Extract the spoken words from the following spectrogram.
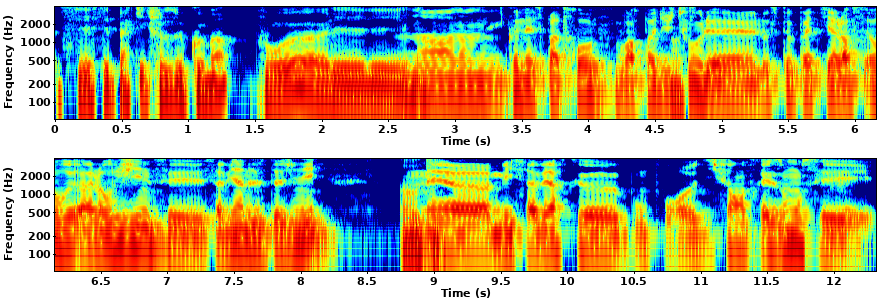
c'est pas quelque chose de commun pour eux les, les... Non, non, ils connaissent pas trop, voire pas du tout l'ostéopathie. Alors, à l'origine, ça vient des États-Unis. Mais, euh, mais, il s'avère que, bon, pour euh, différentes raisons, c'est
